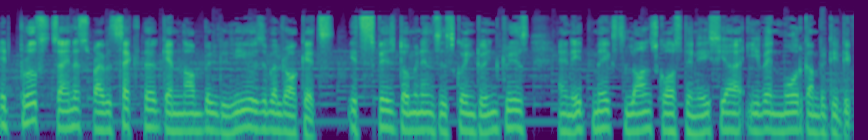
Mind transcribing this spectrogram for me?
It proves China's private sector can now build reusable rockets. Its space dominance is going to increase and it makes launch cost in Asia even more competitive.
